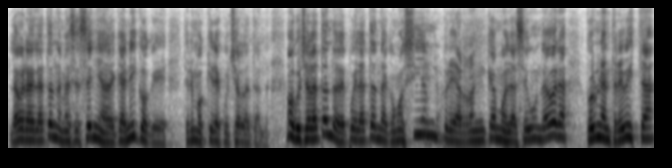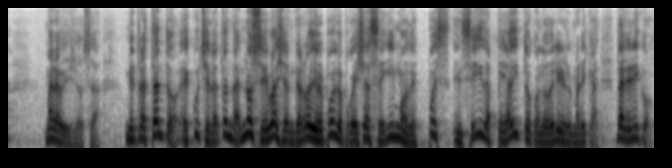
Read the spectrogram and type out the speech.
la hora de la tanda. Me hace señas de acá Nico que tenemos que ir a escuchar la tanda. Vamos a escuchar la tanda. Después de la tanda, como siempre, arrancamos la segunda hora con una entrevista maravillosa. Mientras tanto, escuchen la tanda, no se vayan de Radio del Pueblo porque ya seguimos después, enseguida, pegadito con los delirios del Marical. Dale, Nico.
